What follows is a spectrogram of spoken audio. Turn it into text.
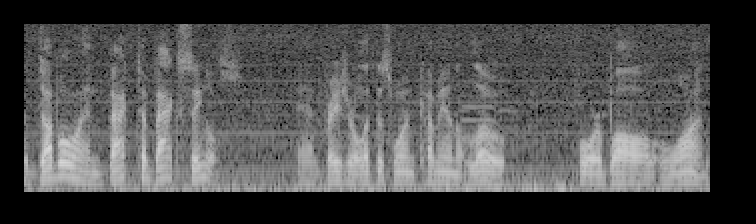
a double, and back to back singles. And Frazier will let this one come in low for ball one.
